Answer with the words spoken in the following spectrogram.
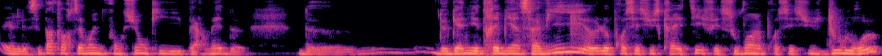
Elle, c'est pas forcément une fonction qui permet de, de, de, gagner très bien sa vie. Euh, le processus créatif est souvent un processus douloureux.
